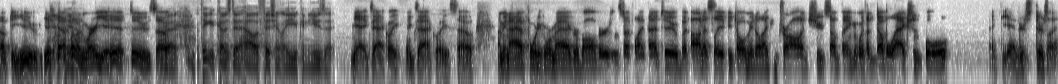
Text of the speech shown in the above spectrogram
up to you, you know, Yeah. and where you hit too. So Right. I think it comes to how efficiently you can use it. Yeah, exactly, exactly. So I mean, I have forty four mag revolvers and stuff like that too. But honestly, if you told me to like draw and shoot something with a double action pull, like yeah, there's there's a, a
